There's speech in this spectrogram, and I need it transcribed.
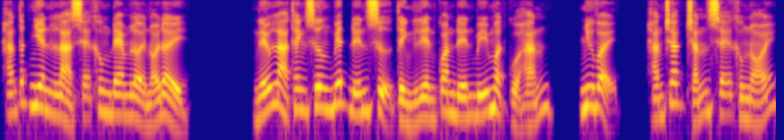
hắn tất nhiên là sẽ không đem lời nói đầy. Nếu là thanh xương biết đến sự tình liên quan đến bí mật của hắn, như vậy, hắn chắc chắn sẽ không nói.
